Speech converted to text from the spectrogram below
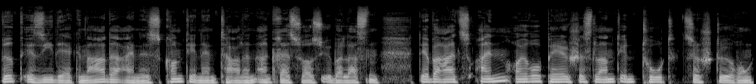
wird er sie der Gnade eines kontinentalen Aggressors überlassen, der bereits ein europäisches Land in Tod, Zerstörung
